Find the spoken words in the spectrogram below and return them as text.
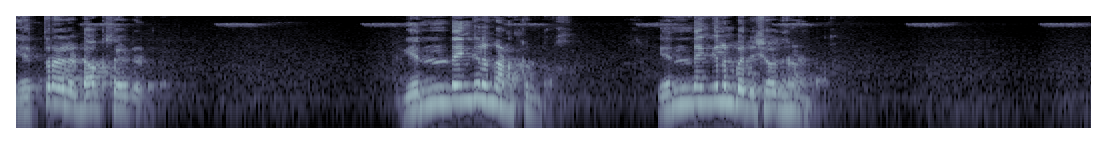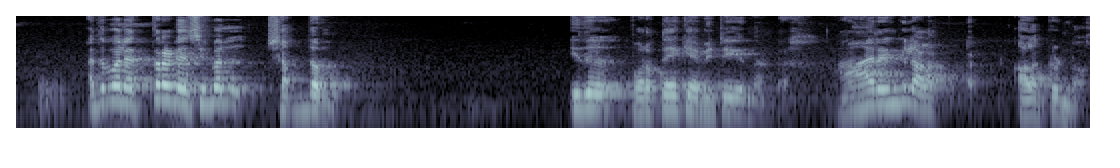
എത്ര റെഡോക്സൈഡ് ഉണ്ട്? എന്തെങ്കിലും കണക്കുണ്ടോ? എന്തെങ്കിലും പരിശോധന ഉണ്ടോ? അതുപോലെ എത്ര ഡെസിബൽ ശബ്ദം ഇത് പുറത്തേക്ക് എമിറ്റ് ചെയ്യുന്നുണ്ട്? ആരെങ്കിലും അള അളക്കുണ്ടോ?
